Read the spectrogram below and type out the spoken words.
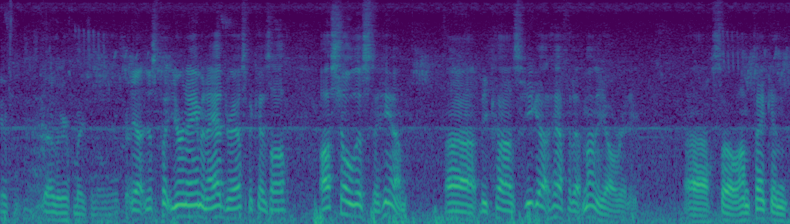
Inf- other information on there. Okay. Yeah, just put your name and address because I'll I'll show this to him uh, because he got half of that money already. Uh, so I'm thinking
